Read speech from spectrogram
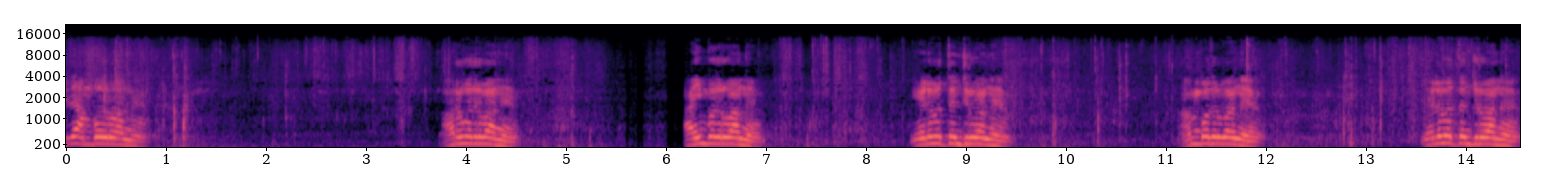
இது ஐம்பது ரூபாங்க. அறுபது ரூபாங்க. ஐம்பது ரூபாங்க. எழுபத்தஞ்சு ரூபாங்க. ஐம்பது ரூபாங்க. எழுபத்தஞ்சு ரூபாங்க.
